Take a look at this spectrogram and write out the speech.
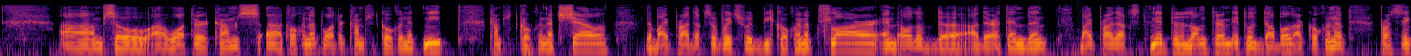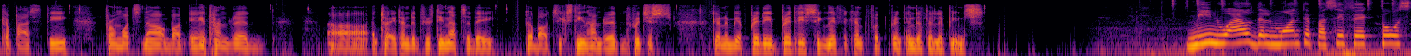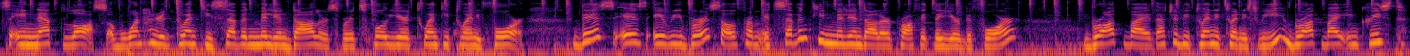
Um, so uh, water comes, uh, coconut water comes with coconut meat, comes with coconut shell, the byproducts of which would be coconut flour and all of the other attendant byproducts. Mid to long term, it will double our coconut processing capacity from what's now about 800 uh, to 850 nuts a day to about 1600, which is going to be a pretty pretty significant footprint in the Philippines. Meanwhile, Del Monte Pacific posts a net loss of $127 million for its full year 2024. This is a reversal from its $17 million profit the year before, brought by, that should be 2023, brought by increased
